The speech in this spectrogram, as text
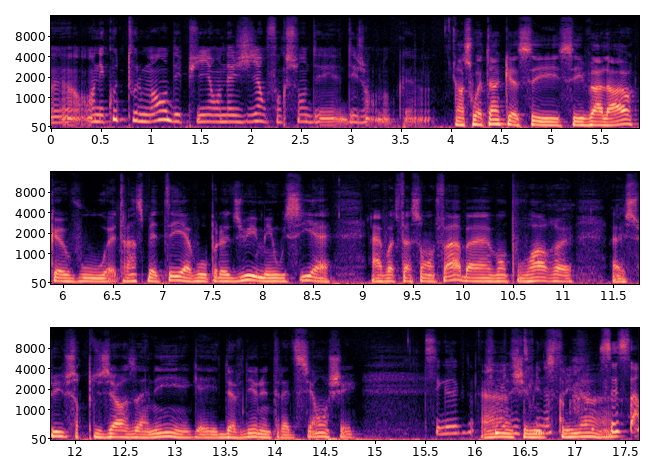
euh, on écoute tout le monde et puis on agit en fonction des, des gens. Donc, euh, En souhaitant que ces, ces valeurs que vous euh, transmettez à vos produits, mais aussi à, à votre façon de faire, ben, vont pouvoir euh, suivre sur plusieurs années et, et devenir une tradition chez, c'est exactement Ah, chez hein. C'est ça.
